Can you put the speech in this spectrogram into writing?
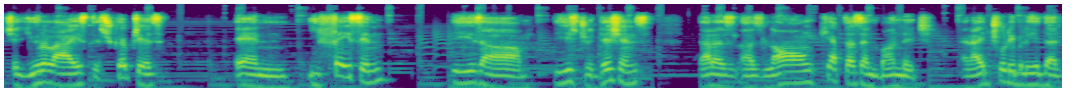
should utilize the scriptures in effacing these um, these traditions that has, has long kept us in bondage? And I truly believe that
